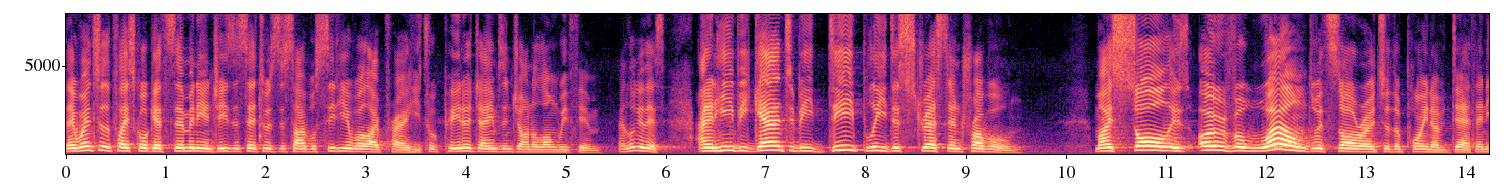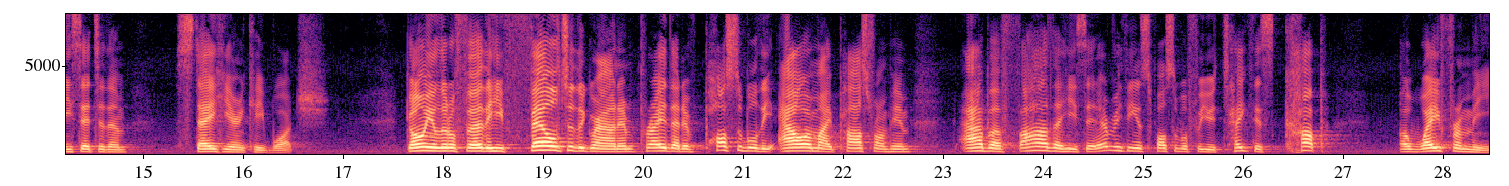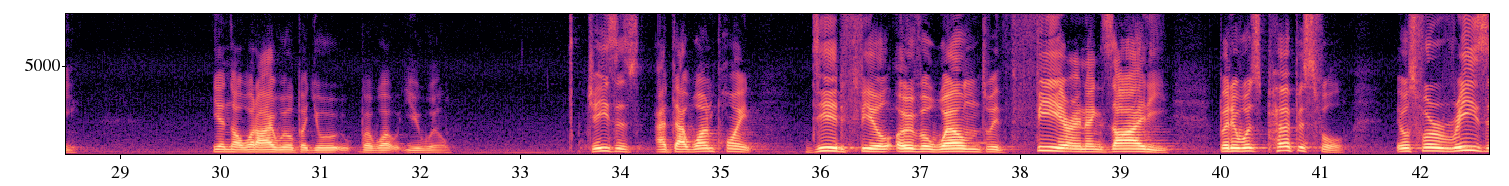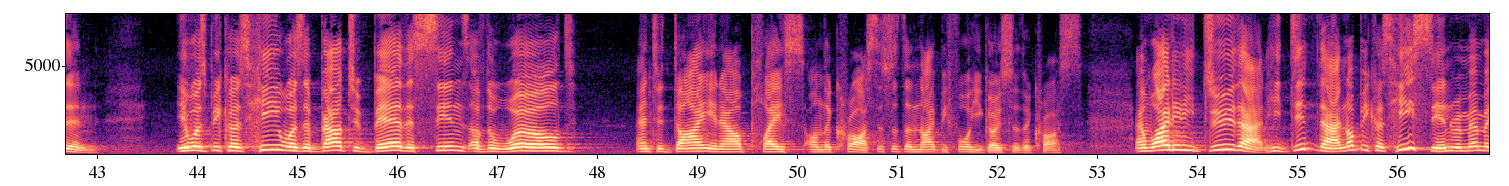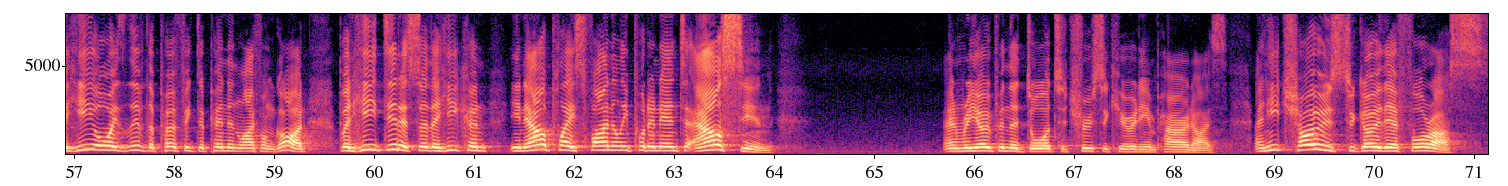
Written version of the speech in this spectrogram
They went to the place called Gethsemane, and Jesus said to his disciples, Sit here while I pray. He took Peter, James, and John along with him. And look at this. And he began to be deeply distressed and troubled. My soul is overwhelmed with sorrow to the point of death. And he said to them, Stay here and keep watch. Going a little further, he fell to the ground and prayed that if possible the hour might pass from him. Abba, Father, he said, everything is possible for you. Take this cup away from me. Yet not what I will, but, you, but what you will. Jesus, at that one point, did feel overwhelmed with fear and anxiety, but it was purposeful. It was for a reason. It was because he was about to bear the sins of the world and to die in our place on the cross. This was the night before he goes to the cross. And why did he do that? He did that not because he sinned. Remember, he always lived the perfect dependent life on God, but he did it so that he can, in our place, finally put an end to our sin and reopen the door to true security in paradise. And he chose to go there for us.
